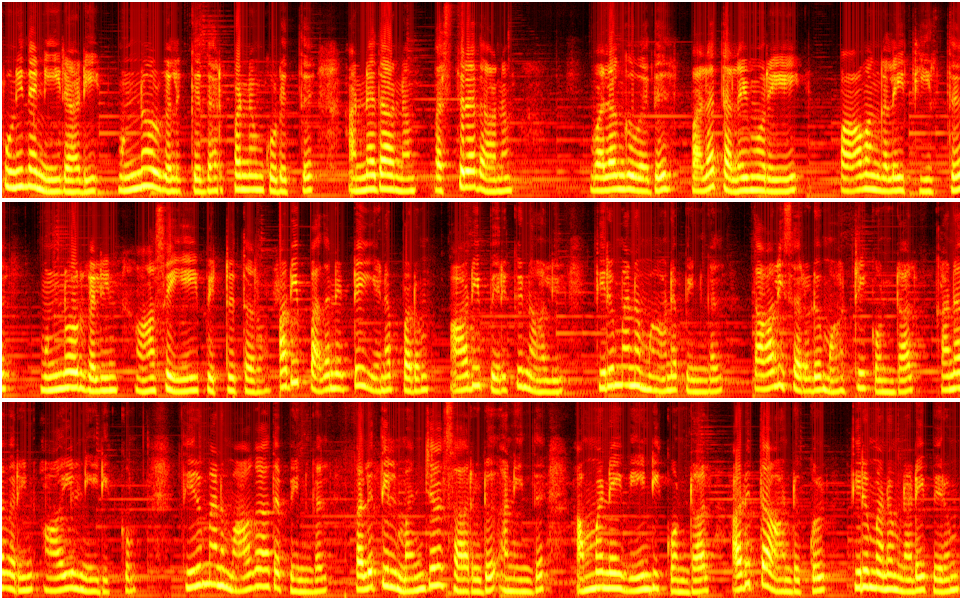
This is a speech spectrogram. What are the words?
புனித நீராடி முன்னோர்களுக்கு தர்ப்பணம் கொடுத்து அன்னதானம் வஸ்திரதானம் வழங்குவது பல தலைமுறையை பாவங்களை தீர்த்து முன்னோர்களின் ஆசையை பெற்றுத்தரும். ஆடி பதினெட்டு எனப்படும் ஆடிப்பெருக்கு நாளில் திருமணமான பெண்கள் தாலி சருடு மாற்றிக்கொண்டால் கணவரின் ஆயுள் நீடிக்கும். திருமணமாகாத பெண்கள் கழுத்தில் மஞ்சள் சாருடு அணிந்து அம்மனை வேண்டிக் கொண்டால் அடுத்த ஆண்டுக்குள் திருமணம் நடைபெறும்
